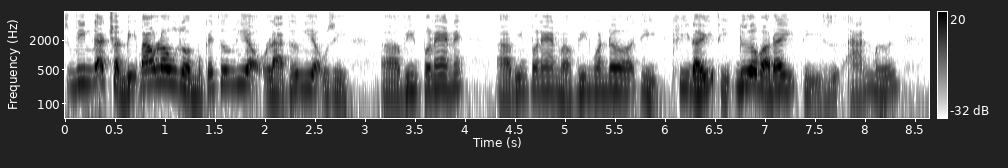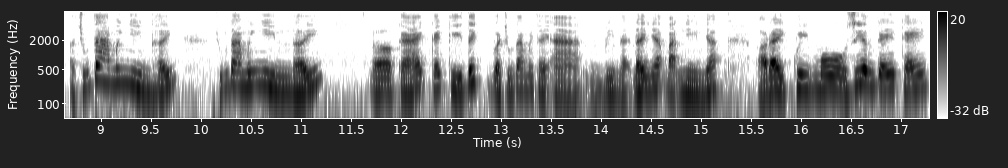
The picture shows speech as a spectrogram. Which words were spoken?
Vin đã chuẩn bị bao lâu rồi? Một cái thương hiệu là thương hiệu gì? À, Vinpearl ấy à, Vinpearl và VinWonder ấy, thì khi đấy thì đưa vào đây thì dự án mới à, chúng ta mới nhìn thấy chúng ta mới nhìn thấy uh, cái cái kỳ tích và chúng ta mới thấy à Vin này đây nhá bạn nhìn nhá ở đây quy mô riêng cái cái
